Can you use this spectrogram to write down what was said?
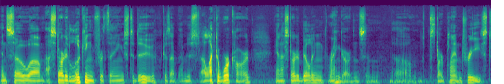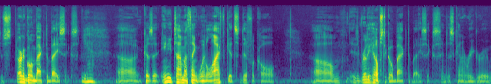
And so um, I started looking for things to do because I'm just I like to work hard, and I started building rain gardens and um, started planting trees. Just started going back to basics Yeah. because uh, anytime I think when life gets difficult, um, it really helps to go back to basics and just kind of regroup.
